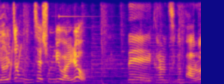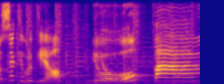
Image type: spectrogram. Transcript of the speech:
열정 민채 준비 완료! 네, 그럼 지금 바로 시작해 볼게요. 요, 요빠!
